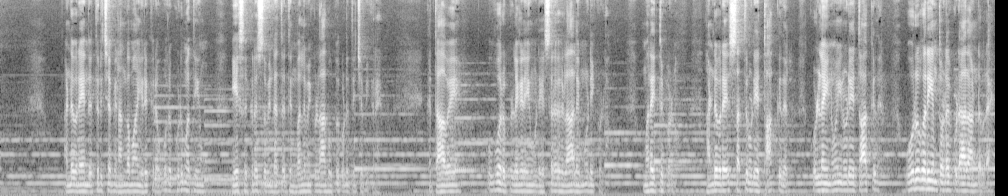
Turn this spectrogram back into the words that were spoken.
அண்டவரே இந்த திருச்சபின் அங்கமாக இருக்கிற ஒவ்வொரு குடும்பத்தையும் இயேசு கிறிஸ்துவின் ரத்தத்தின் வல்லமைக்குள்ளாக ஒப்பு கொடுத்து செபிக்கிறேன் கத்தாவே ஒவ்வொரு பிள்ளைகளையும் உடைய சிறகுகளாலே மூடிக்கொள்ளும் மறைத்துக்கொள்ளும். அண்டவரே சத்தினுடைய தாக்குதல் கொள்ளை நோயினுடைய தாக்குதல் ஒருவரையும் தொடக்கூடாது ஆண்டவரை.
